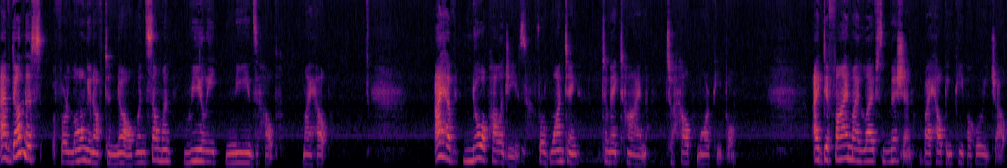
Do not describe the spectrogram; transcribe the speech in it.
I've done this for long enough to know when someone really needs help, my help. I have no apologies for wanting to make time to help more people. I define my life's mission by helping people who reach out.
